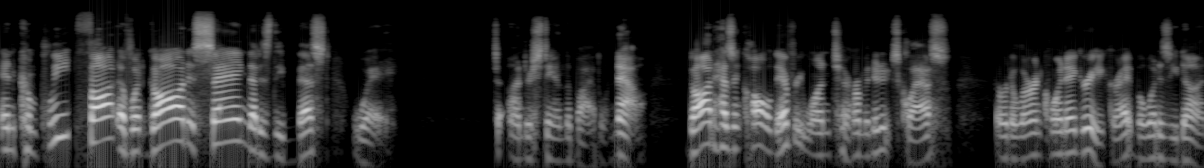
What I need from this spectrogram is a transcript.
and complete thought of what God is saying, that is the best way to understand the Bible. Now, God hasn't called everyone to hermeneutics class or to learn Koine Greek, right? But what has He done?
